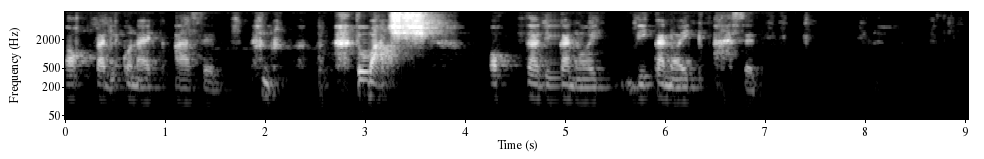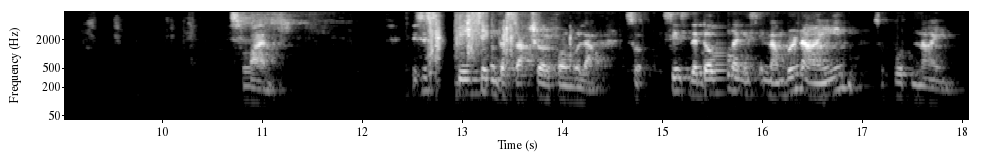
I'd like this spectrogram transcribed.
octadecanoic acid. Too much octadecanoic acid. This one. This is basing the structural formula. So since the line is in number nine, so put nine.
